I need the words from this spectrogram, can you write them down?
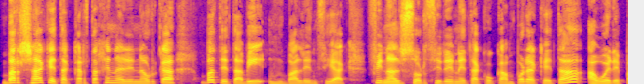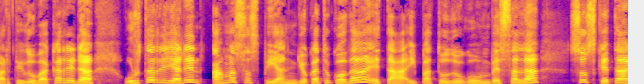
Barsak eta Cartagenaren aurka bat eta bi Valentziak. Final zortzirenetako kanporak eta hau ere partidu bakarrera urtarrilaren amazazpian jokatuko da eta ipatu dugun bezala zozketa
